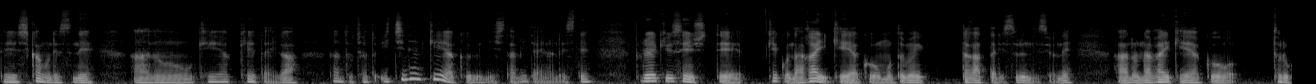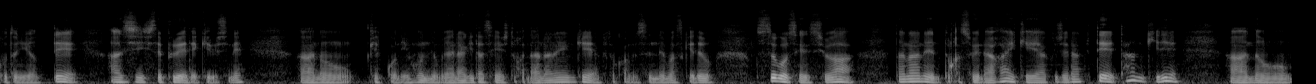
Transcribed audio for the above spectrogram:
でしかもですねあの契約形態がなんとちゃんと1年契約にしたみたいなんですね。プロ野球選手って結構長い契約を求めたかったりするんですよね。あの長い契約を取ることによって安心してプレーできるしね。あの結構日本でも柳田選手とか7年契約とか結んでますけど筒香選手は7年とかそういう長い契約じゃなくて短期であの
